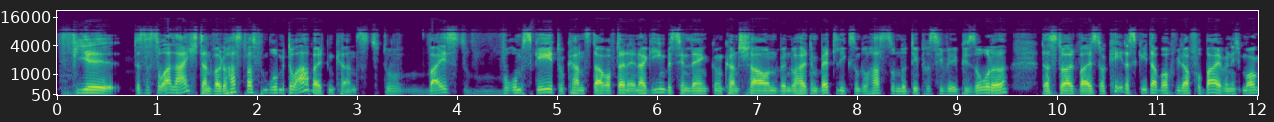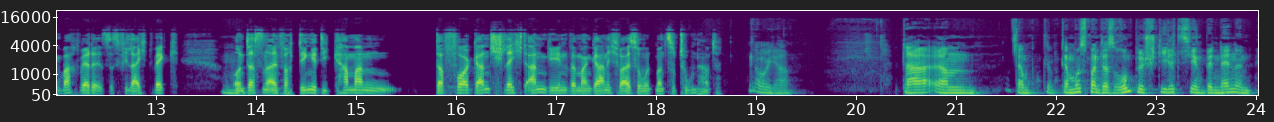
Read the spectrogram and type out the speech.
viel, das ist so erleichternd, weil du hast was, womit du arbeiten kannst. Du weißt, worum es geht, du kannst darauf deine Energie ein bisschen lenken und kannst schauen, wenn du halt im Bett liegst und du hast so eine depressive Episode, dass du halt weißt, okay, das geht aber auch wieder vorbei. Wenn ich morgen wach werde, ist es vielleicht weg. Mhm. Und das sind einfach Dinge, die kann man davor ganz schlecht angehen, wenn man gar nicht weiß, womit man zu tun hat. Oh ja. Da, ähm, da, da muss man das Rumpelstilzchen benennen.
